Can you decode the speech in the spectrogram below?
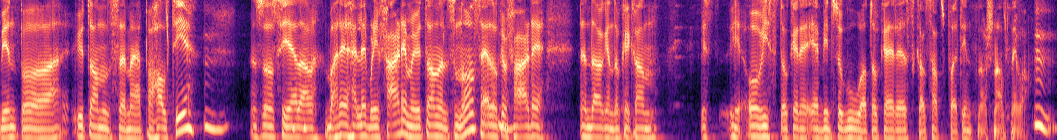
begynt på utdannelse med på halv ti. Mm. Så sier jeg da bare heller bli ferdig med utdannelsen nå, så er dere mm. ferdig den dagen dere kan hvis, og hvis dere er blitt så gode at dere skal satse på et internasjonalt nivå. Mm.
